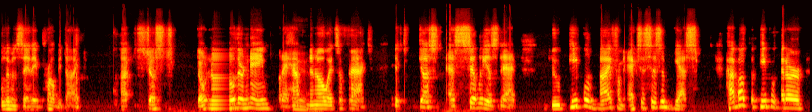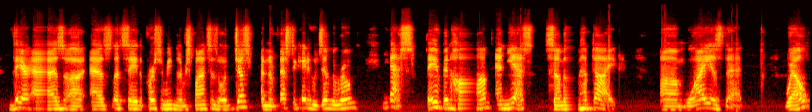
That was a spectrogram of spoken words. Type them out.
live and say they probably died. I just don't know their name, but I happen yeah. to know it's a fact. It's just as silly as that. Do people die from exorcism? Yes. How about the people that are there as uh, as let's say the person reading the responses or just an investigator who's in the room? Yes, they have been harmed, and yes, some of them have died. Um, why is that? Well,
